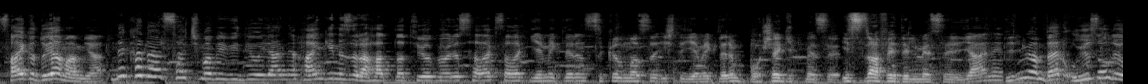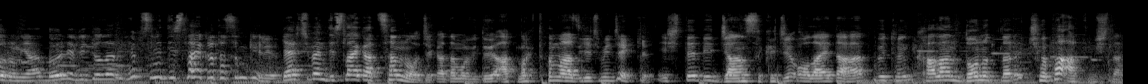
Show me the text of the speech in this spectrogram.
Saygı duyamam ya. Ne kadar saçma bir video yani. Hanginizi rahatlatıyor böyle salak salak yemeklerin sıkılması, işte yemeklerin boşa gitmesi, israf edilmesi. Yani bilmiyorum ben uyuz oluyorum ya. Böyle videoların hepsini dislike atasım geliyor. Gerçi ben dislike atsam ne olacak? Adam o videoyu atmaktan vazgeçmeyecek ki. İşte bir can sıkıcı olay daha. Bütün kalan donutları çöpe atmışlar.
